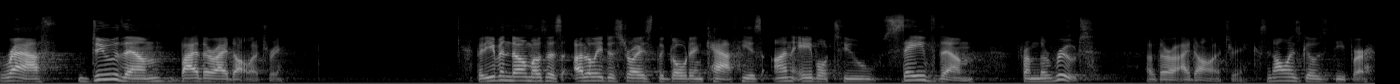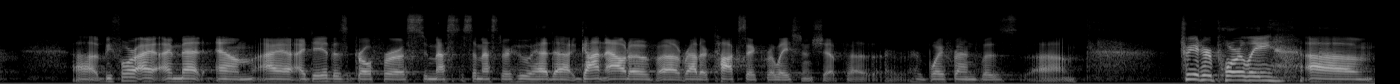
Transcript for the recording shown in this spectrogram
wrath due them by their idolatry. But even though Moses utterly destroys the golden calf, he is unable to save them from the root of their idolatry, because it always goes deeper. Uh, before I, I met Em, I, I, dated this girl for a semester, semester who had uh, gotten out of a rather toxic relationship. Uh, her, her, boyfriend was um, treated her poorly. Um,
